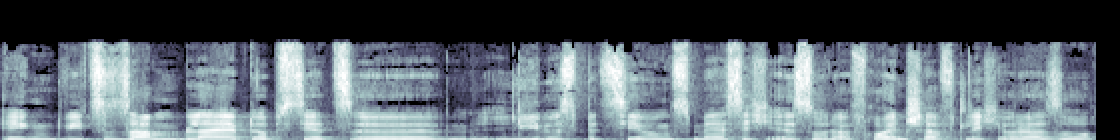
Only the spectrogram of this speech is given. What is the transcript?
irgendwie zusammen bleibt, ob es jetzt äh, liebesbeziehungsmäßig ist oder freundschaftlich oder so.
